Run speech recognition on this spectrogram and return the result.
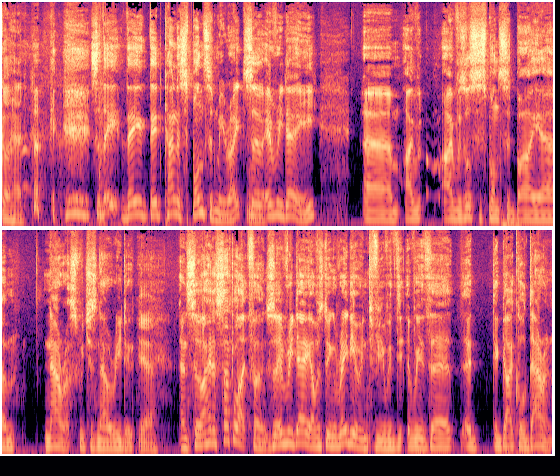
go ahead so they they they'd kind of sponsored me, right? So Mm. every day, um, I I was also sponsored by um, Nawras, which is now Ooredoo. Yeah. And so I had a satellite phone. So every day I was doing a radio interview with with uh, a, a guy called Darren.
